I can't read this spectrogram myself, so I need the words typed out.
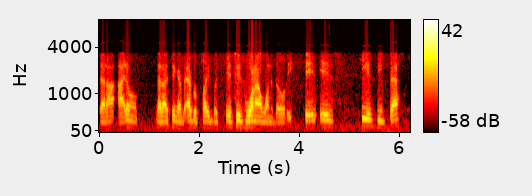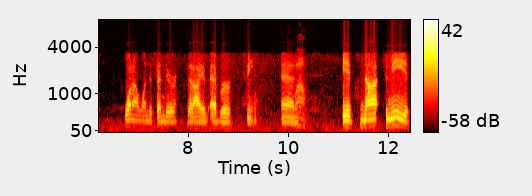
that I, I don't that I think I've ever played with is his one-on-one ability. It is he is the best one-on-one defender that I have ever seen, and Wow. it's not to me. It's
